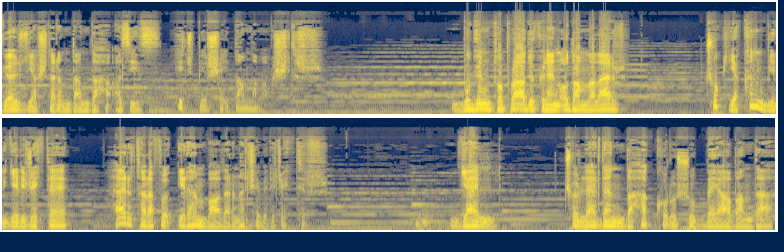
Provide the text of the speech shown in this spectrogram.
gözyaşlarından daha aziz hiçbir şey damlamamıştır. Bugün toprağa dökülen o damlalar çok yakın bir gelecekte her tarafı İrem bağlarına çevirecektir. Gel, çöllerden daha kuru şu beyabanda,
